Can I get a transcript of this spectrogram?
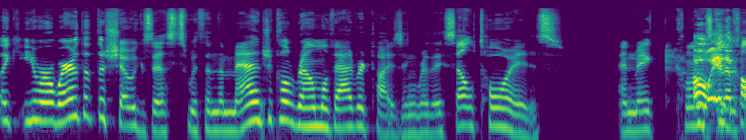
Like you're aware that the show exists within the magical realm of advertising where they sell toys and make Oh, constant and a-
